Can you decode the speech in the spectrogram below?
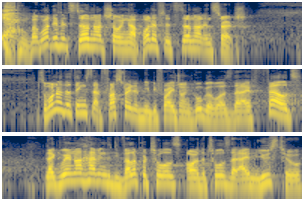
but what if it's still not showing up? What if it's still not in search? So one of the things that frustrated me before I joined Google was that I felt like we're not having the developer tools or the tools that I'm used to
